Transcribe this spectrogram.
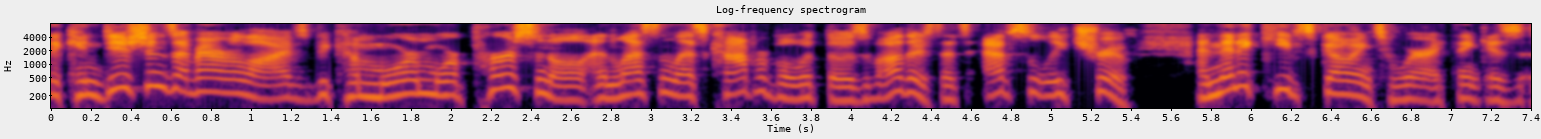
the conditions of our lives become more and more personal and less and less comparable with those of others. That's absolutely true. And then it keeps going to where I think is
